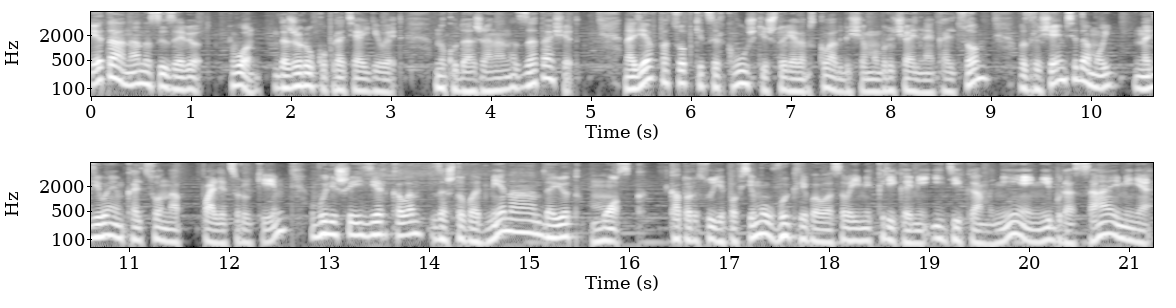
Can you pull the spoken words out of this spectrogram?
это она нас и зовет – Вон, даже руку протягивает. Но куда же она нас затащит? Надев подсобки церквушки, что рядом с кладбищем обручальное кольцо, возвращаемся домой, надеваем кольцо на палец руки, вылезшее из зеркала, за что в обмен она нам дает мозг который, судя по всему, выклевала своими криками «Иди ко мне, не бросай меня,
